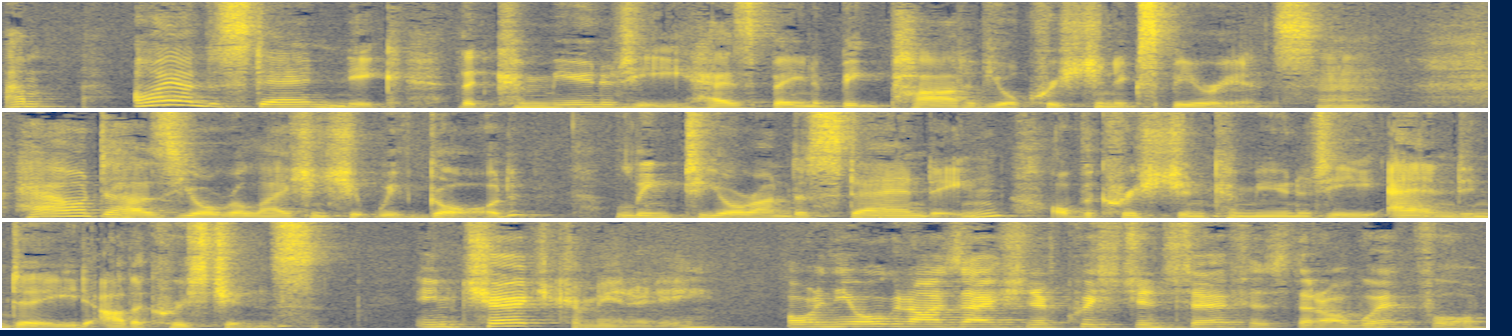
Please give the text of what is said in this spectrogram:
Um, I understand, Nick, that community has been a big part of your Christian experience. How does your relationship with God link to your understanding of the Christian community and indeed other Christians? In church community or in the organisation of Christian surfers that I work for,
